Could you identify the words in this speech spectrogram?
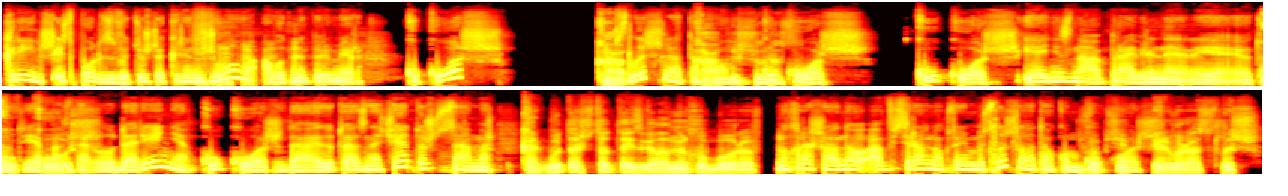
кринж использовать уже кринжово, а вот, например, кукош, Как? слышали о таком? раз? Кукош. Кукош. Я не знаю, правильно ли тут я поставила ударение. Кукош, да. Это означает то же самое. Как будто что-то из головных уборов. Ну хорошо, ну а все равно кто-нибудь слышал о таком Вообще кукош? первый раз слышу.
